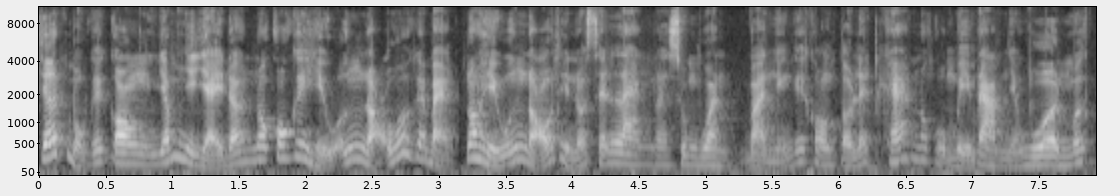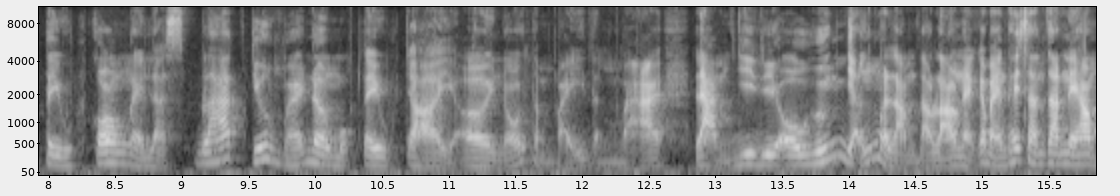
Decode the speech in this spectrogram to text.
chết một cái con giống như vậy đó, nó có cái hiệu ứng nổ á các bạn. Nó hiệu ứng nổ thì nó sẽ lan ra xung quanh và những cái con toilet khác nó cũng bị đam nha, quên mất tiêu. Con này là splash chứ không phải đơn mục tiêu. Trời ơi nói tầm bậy, tầm bạ, làm video hướng dẫn mà làm tào lao này các bạn thấy xanh xanh này không?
